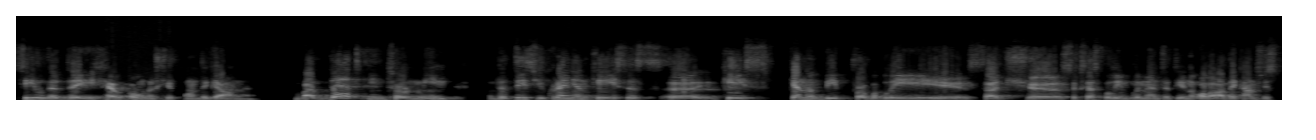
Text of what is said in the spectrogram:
feel that they have ownership on the government. But that in turn mean that this ukrainian cases uh, case cannot be probably such uh, successfully implemented in all other countries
